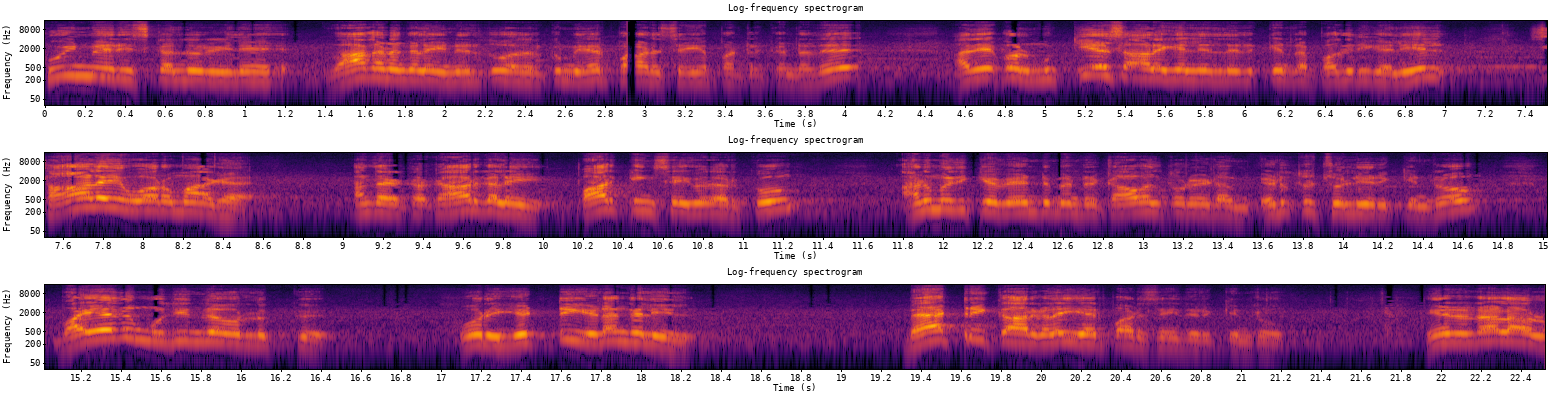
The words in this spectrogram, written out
குயின் மேரிஸ் கல்லூரியிலே வாகனங்களை நிறுத்துவதற்கும் ஏற்பாடு செய்யப்பட்டிருக்கின்றது. அதேபோல் முக்கிய சாலைகளில் இருக்கின்ற பகுதிகளில் சாலை ஓரமாக அந்த கார்களை பார்க்கிங் செய்வதற்கும் அனுமதிக்க வேண்டும் என்று காவல்துறையிடம் எடுத்துச் சொல்லியிருக்கின்றோம். வயது முதிர்ந்தவர்களுக்கு ஒரு எட்டு இடங்களில் பேட்டரி கார்களை ஏற்பாடு செய்திருக்கின்றோம். ஏனென்றால் அவர்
